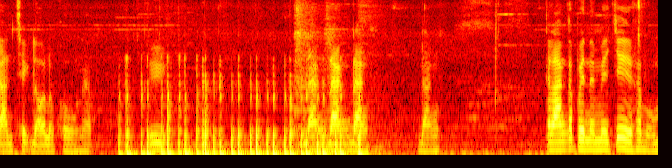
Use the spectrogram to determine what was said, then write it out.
การเช็คดอกลำโพงนะครับคือดังดังดังดังกลางก็เป็นเมเจอร์ครับผม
